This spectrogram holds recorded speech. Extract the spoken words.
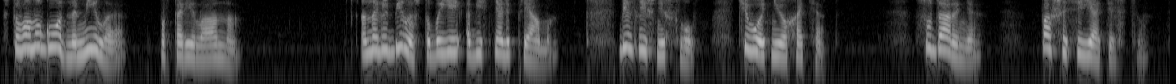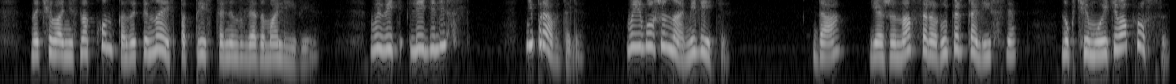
«Что вам угодно, милая», — повторила она. Она любила, чтобы ей объясняли прямо, без лишних слов, чего от нее хотят. «Сударыня, ваше сиятельство», — начала незнакомка, запинаясь под пристальным взглядом Оливии. «Вы ведь леди Лисль? Не правда ли? Вы его жена, миледи?» «Да, я жена сэра Руперта Лисля. Но к чему эти вопросы?»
